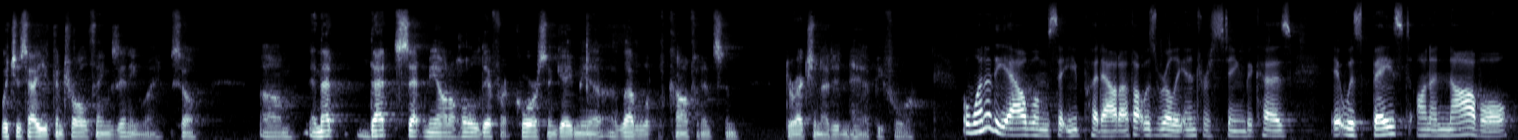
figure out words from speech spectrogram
which is how you control things anyway. So um, and that that set me on a whole different course and gave me a, a, level of confidence and direction I didn't have before. Well, one of the albums that you put out I thought was really interesting because it was based on a novel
